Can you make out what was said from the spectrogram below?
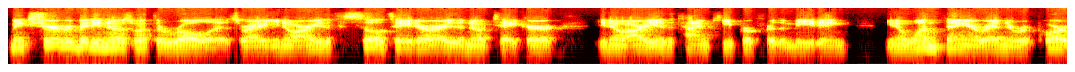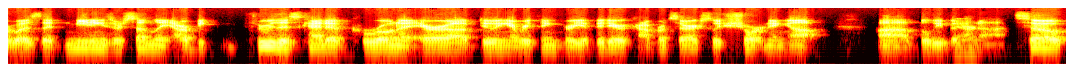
make sure everybody knows what their role is, right? You know, are you the facilitator? Are you the note taker? You know, are you the timekeeper for the meeting? You know, one thing I read in a report was that meetings are suddenly are be, through this kind of Corona era of doing everything via video conference, they're actually shortening up. Uh, believe it yeah. or not. So,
